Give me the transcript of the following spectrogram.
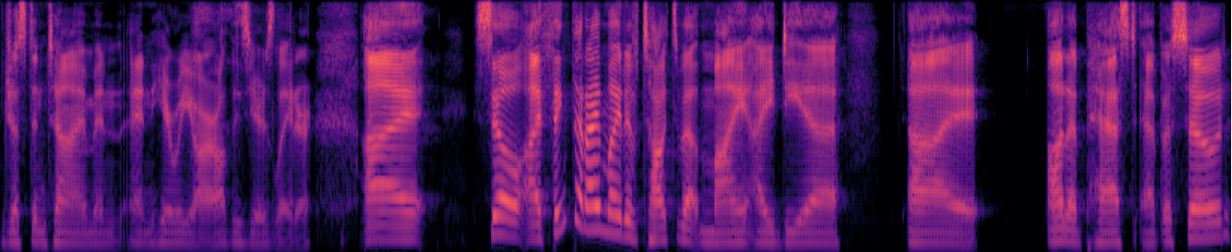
just in time and and here we are all these years later. Uh so I think that I might have talked about my idea uh on a past episode,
